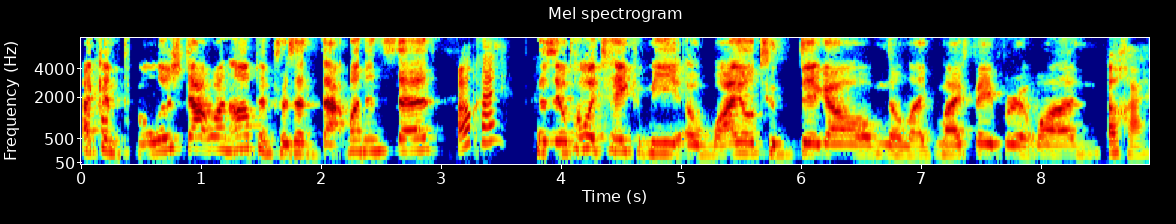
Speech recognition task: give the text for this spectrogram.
I can polish that one up and present that one instead. Okay. Because it'll probably take me a while to dig out, you know, like my favorite one Okay.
